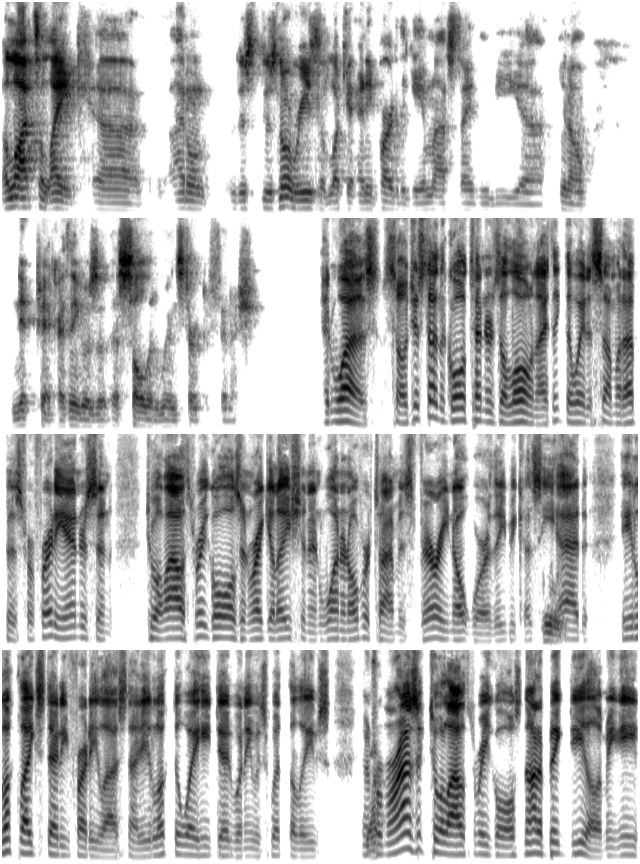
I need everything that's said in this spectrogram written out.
a lot to like. Uh, I don't, there's, there's no reason to look at any part of the game last night and be, uh, you know, nitpick. I think it was a, a solid win start to finish. It was. So just on the goaltenders alone, I think the way to sum it up is for Freddie Andersen to allow three goals in regulation and one in overtime is very noteworthy because he Ooh. had he looked like steady Freddie last night. He looked the way he did when he was with the Leafs. And for Mrazek to allow three goals, not a big deal. I mean, he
